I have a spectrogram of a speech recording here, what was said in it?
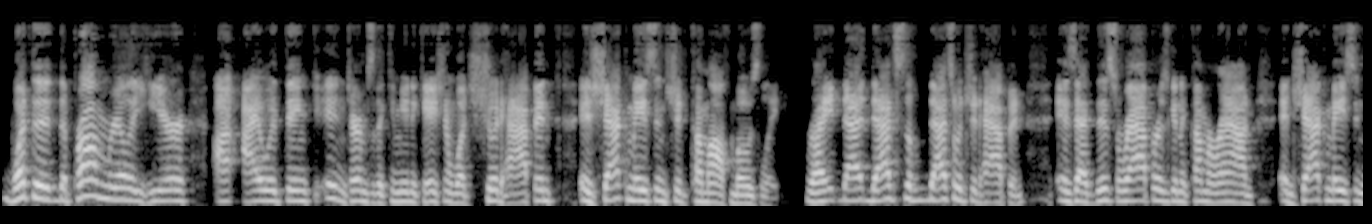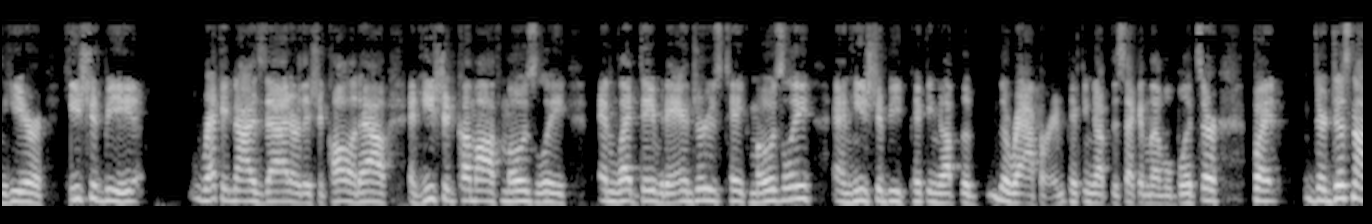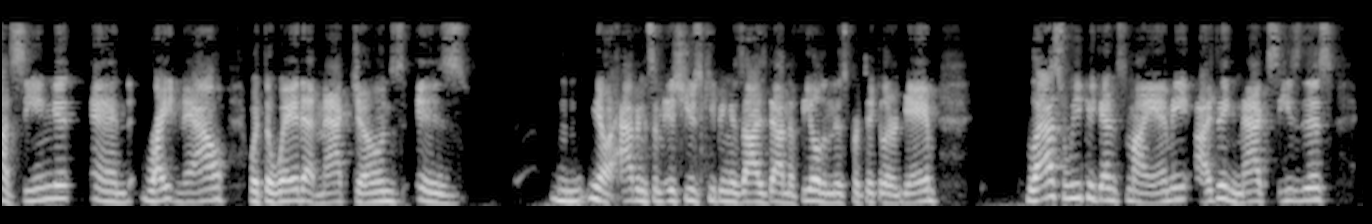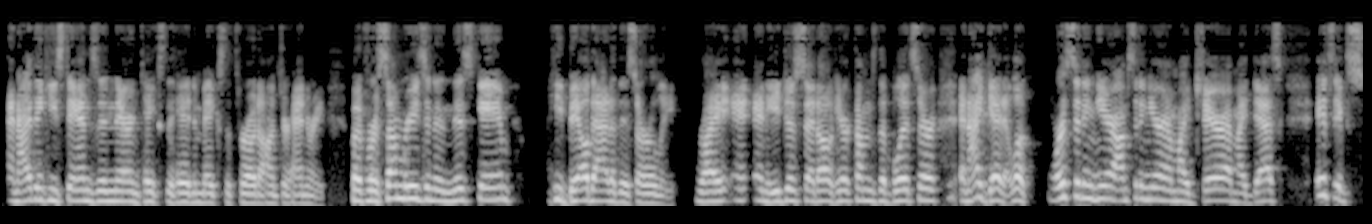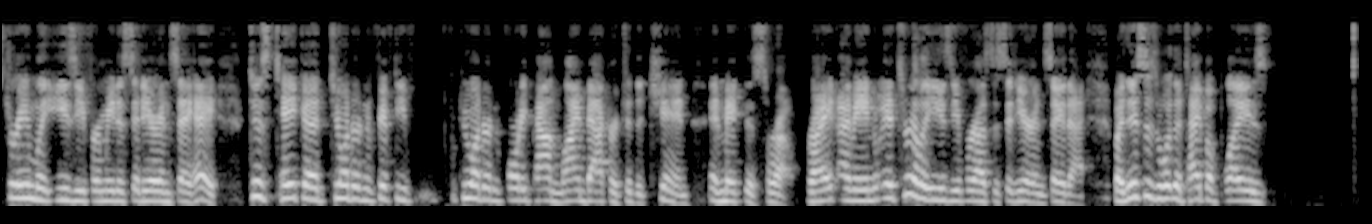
what the the problem really here, I, I, would think in terms of the communication, what should happen is Shaq Mason should come off Mosley, right? That that's the that's what should happen is that this wrapper is going to come around and Shaq Mason here, he should be recognize that or they should call it out and he should come off Mosley and let David Andrews take Mosley and he should be picking up the the wrapper and picking up the second level blitzer. But they're just not seeing it. And right now, with the way that Mac Jones is, you know, having some issues keeping his eyes down the field in this particular game, last week against Miami, I think Mac sees this and I think he stands in there and takes the hit and makes the throw to Hunter Henry. But for some reason in this game, he bailed out of this early right? And, and, he just said, "Oh, here comes the blitzer." And I get it. Look, we're sitting here. I'm sitting here in my chair at my desk. It's extremely easy for me to sit here and say, "Hey, just take a 250." 240 pound linebacker to the chin and make this throw, right? I mean, it's really easy for us to sit here and say that, but this is what the type of plays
